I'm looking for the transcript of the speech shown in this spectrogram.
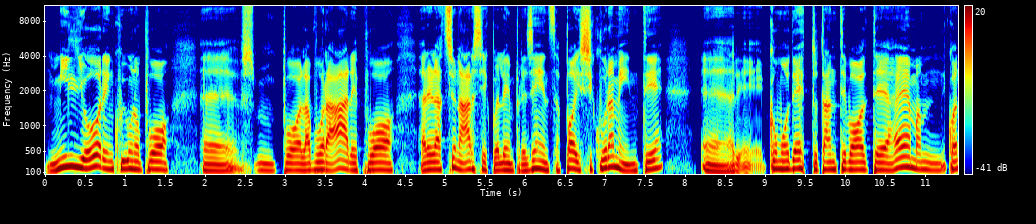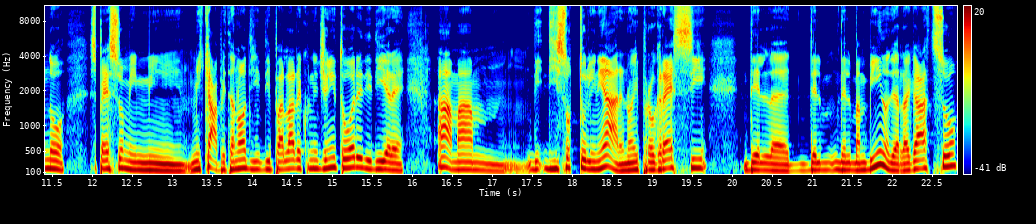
migliore in cui uno può, eh, può lavorare, può relazionarsi è quella in presenza. Poi sicuramente eh, come ho detto tante volte, eh, ma quando spesso mi, mi, mi capita no, di, di, parlare con i genitori, di dire, ah, ma di, di sottolineare no, i progressi del, del, del, bambino, del ragazzo.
